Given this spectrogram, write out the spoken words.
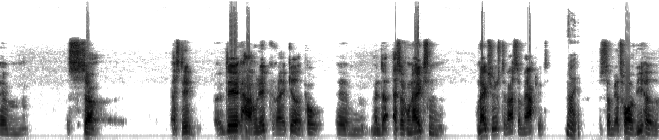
Øhm, så altså det, det har hun ikke reageret på. Øhm, men der, altså hun har ikke sådan, hun har ikke synes det var så mærkeligt. Nej. Som jeg tror, vi havde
